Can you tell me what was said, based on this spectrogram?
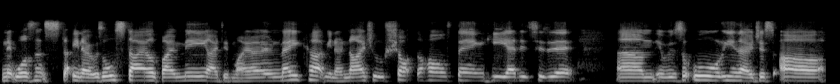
and it wasn't st- you know it was all styled by me. I did my own makeup. You know nigel shot the whole thing. He edited it. Um it was all you know just our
